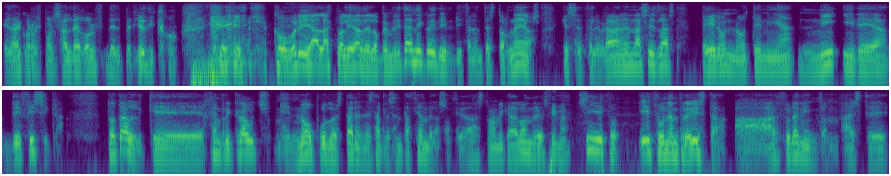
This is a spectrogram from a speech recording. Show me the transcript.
era el corresponsal de golf del periódico, que cubría la actualidad del Open británico y de diferentes torneos que se celebraban en las islas, pero no tenía ni idea de física. Total, que Henry Crouch, que no pudo estar en esta presentación de la Sociedad Astronómica de Londres, Encima. sí hizo, hizo una entrevista a Arthur Eddington, a este,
